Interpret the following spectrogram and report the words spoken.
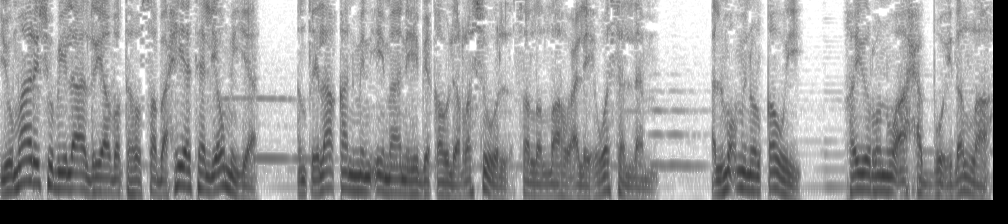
يمارس بلال رياضته الصباحية اليومية انطلاقا من إيمانه بقول الرسول صلى الله عليه وسلم المؤمن القوي خير وأحب إلى الله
